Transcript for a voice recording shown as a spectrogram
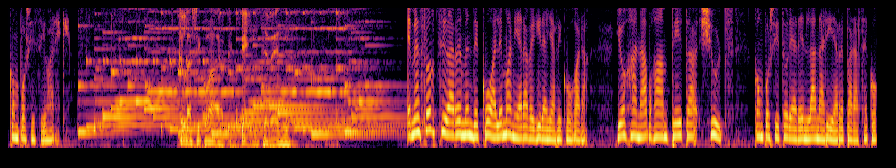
komposizioarekin. Klasikoak eiteben. Hemen zortzi garren mendeko Alemaniara begira jarriko gara. Johann Abraham Peter Schultz kompositorearen lanari erreparatzeko.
